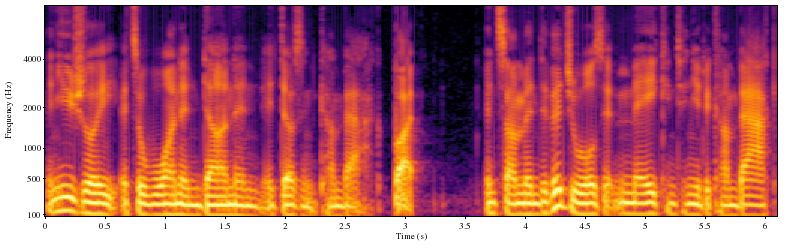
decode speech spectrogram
And usually it's a one and done and it doesn't come back. But in some individuals, it may continue to come back.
